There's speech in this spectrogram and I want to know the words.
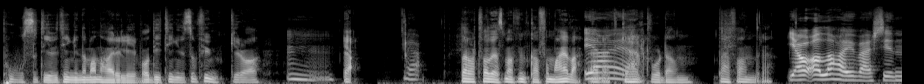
positive tingene man har i livet, og de tingene som funker, og Mm. det er i hvert fall det som har funka for meg, da. Jeg Ja, vet ikke ja. helt hvordan det er for andre. Ja, og alle har jo hver sin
